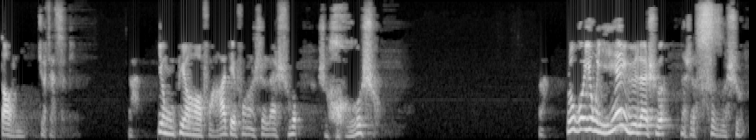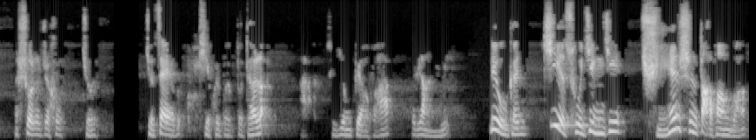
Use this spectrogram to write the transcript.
道理就在此地。用表法的方式来说是和说啊，如果用言语来说，那是死说。说了之后就就再也体会不不得了啊。所以用表法让你六根接触境界全是大方光，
